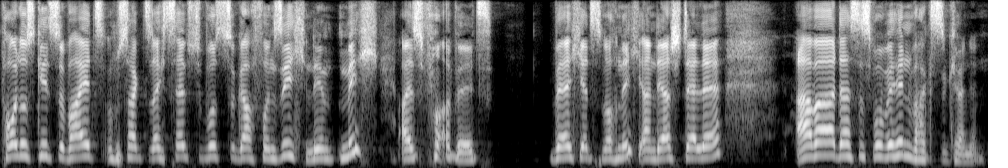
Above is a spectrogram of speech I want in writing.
Paulus geht so weit und sagt vielleicht selbstbewusst sogar von sich, nehmt mich als Vorbild. Wäre ich jetzt noch nicht an der Stelle, aber das ist, wo wir hinwachsen können.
